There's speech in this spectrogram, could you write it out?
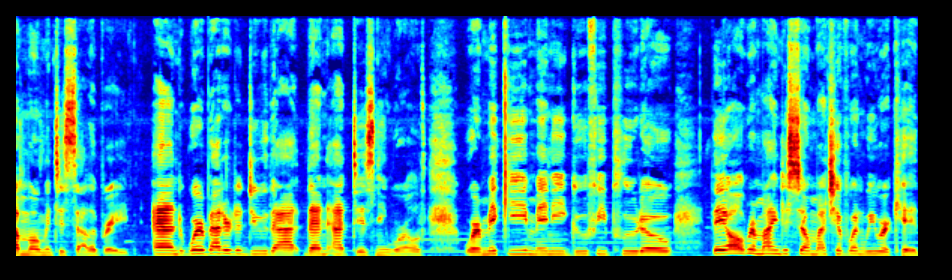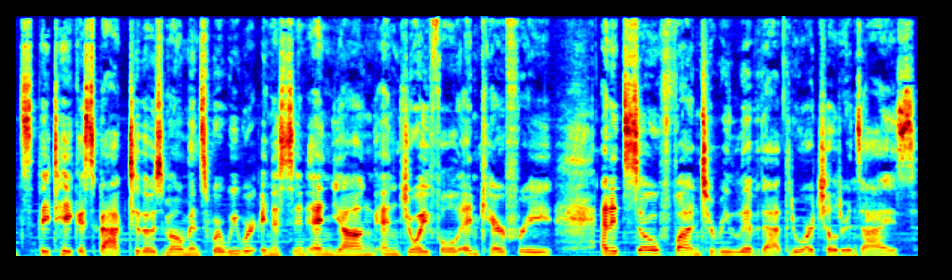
a moment to celebrate. And where better to do that than at Disney World, where Mickey, Minnie, Goofy, Pluto, they all remind us so much of when we were kids. They take us back to those moments where we were innocent and young and joyful and carefree. And it's so fun to relive that through our children's eyes.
